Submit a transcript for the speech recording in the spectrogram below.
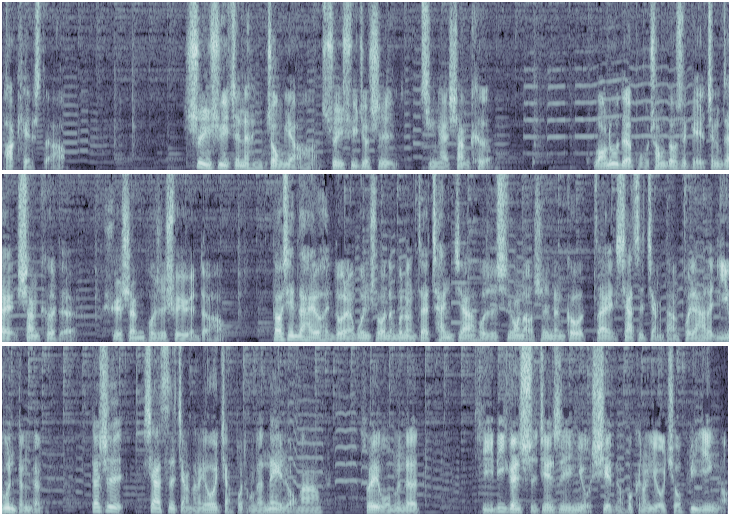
podcast 哈。顺序真的很重要哈，顺序就是请来上课，网络的补充都是给正在上课的学生或是学员的哈。到现在还有很多人问说能不能再参加，或者是希望老师能够在下次讲堂回答他的疑问等等。但是下次讲堂又会讲不同的内容啊，所以我们的体力跟时间是很有限的，不可能有求必应哦。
